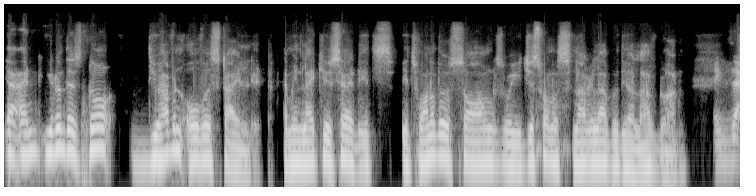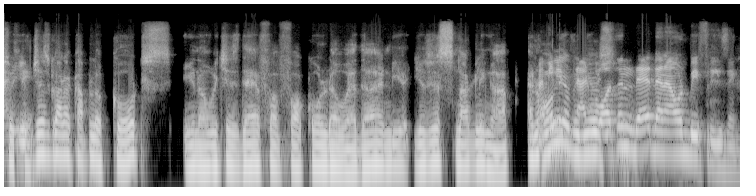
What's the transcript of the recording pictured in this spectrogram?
Yeah, and you know, there's no you haven't overstyled it. I mean, like you said, it's it's one of those songs where you just want to snuggle up with your loved one. Exactly. So you've just got a couple of coats, you know, which is there for for colder weather, and you, you're just snuggling up. And I all mean, your if videos wasn't there, then I would be freezing.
